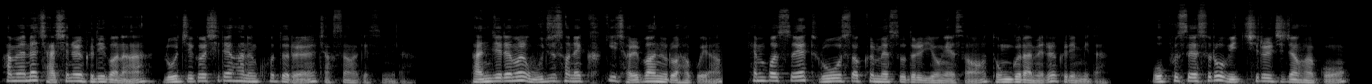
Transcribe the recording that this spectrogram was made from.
화면에 자신을 그리거나 로직을 실행하는 코드를 작성하겠습니다. 반지름을 우주선의 크기 절반으로 하고요. 캔버스의 드로우 서클 메소드를 이용해서 동그라미를 그립니다. 오프셋으로 위치를 지정하고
